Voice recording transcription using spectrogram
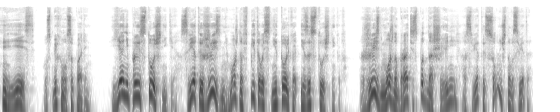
«Есть», — усмехнулся парень. «Я не про источники. Свет и жизнь можно впитывать не только из источников. Жизнь можно брать из подношений, а свет из солнечного света».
